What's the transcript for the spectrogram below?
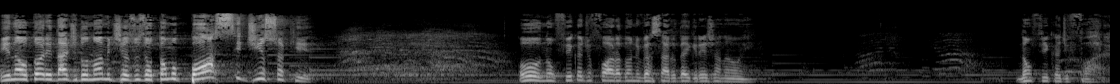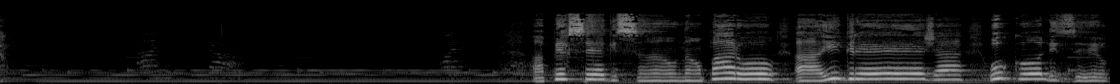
e na autoridade do nome de Jesus eu tomo posse disso aqui. Ou oh, não fica de fora do aniversário da igreja, não, hein? Não fica de fora. A perseguição não parou, a igreja, o Coliseu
